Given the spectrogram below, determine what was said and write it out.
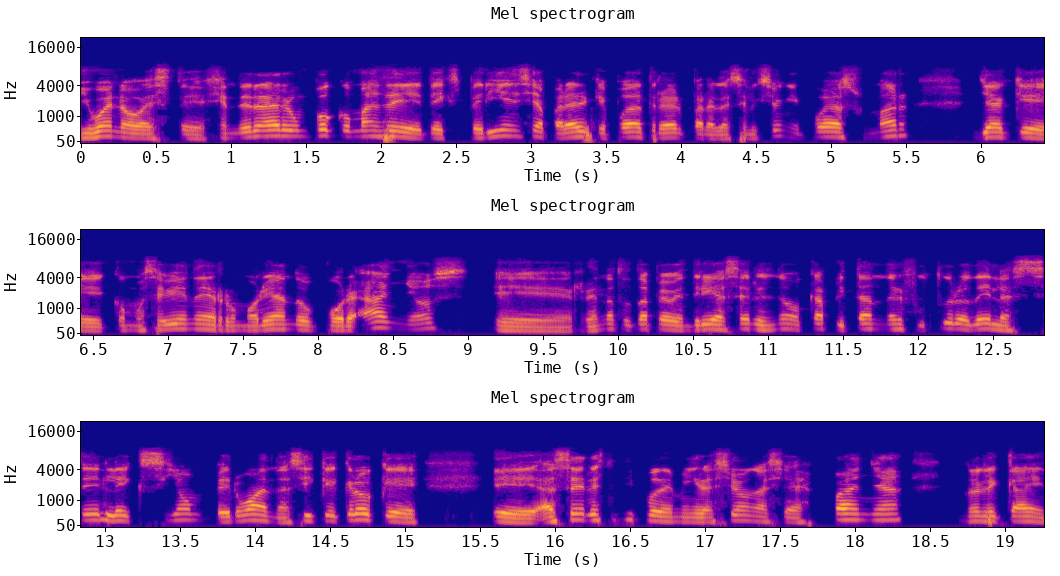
y bueno, este, generar un poco más de, experiencia para él que pueda traer para la selección y pueda sumar, ya que como se viene rumoreando por años, eh, Renato Tapia vendría a ser el nuevo capitán del futuro de la selección peruana. Así que creo que eh, hacer este tipo de migración hacia España no le cae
